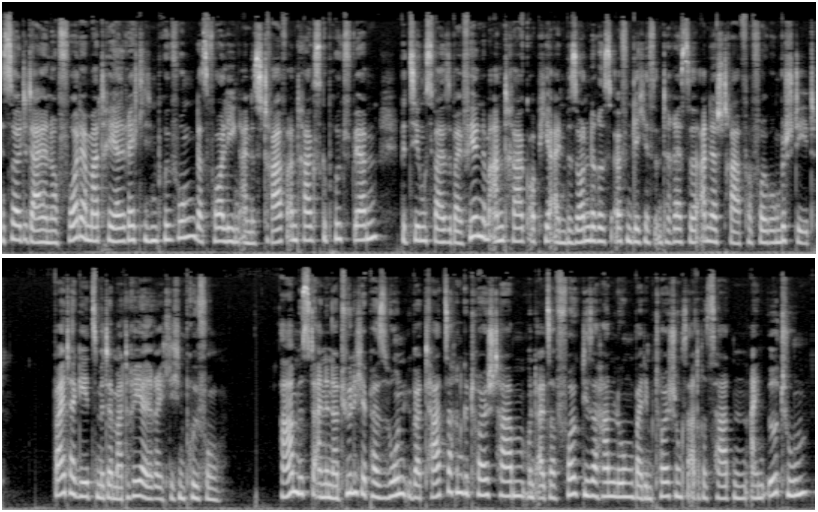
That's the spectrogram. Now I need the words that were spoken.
Es sollte daher noch vor der materiell-rechtlichen Prüfung das Vorliegen eines Strafantrags geprüft werden, beziehungsweise bei fehlendem Antrag, ob hier ein besonderes öffentliches Interesse an der Strafverfolgung besteht. Weiter geht's mit der materiell-rechtlichen Prüfung. A müsste eine natürliche Person über Tatsachen getäuscht haben und als Erfolg dieser Handlung bei dem Täuschungsadressaten ein Irrtum,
